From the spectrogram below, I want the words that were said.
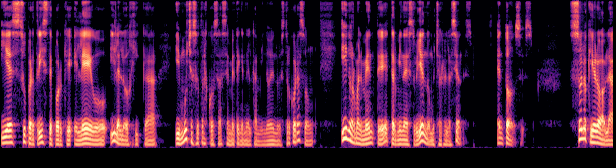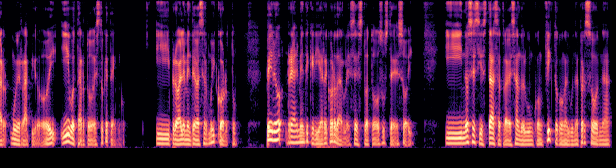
Y es súper triste porque el ego y la lógica y muchas otras cosas se meten en el camino de nuestro corazón y normalmente termina destruyendo muchas relaciones. Entonces, solo quiero hablar muy rápido hoy y votar todo esto que tengo. Y probablemente va a ser muy corto, pero realmente quería recordarles esto a todos ustedes hoy. Y no sé si estás atravesando algún conflicto con alguna persona,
